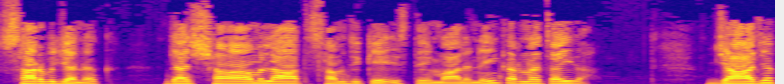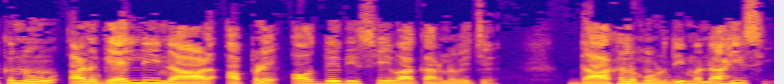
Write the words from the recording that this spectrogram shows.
ਸਰਵਜਨਕ ਜਾਂ ਸ਼ਾਮਲਾਤ ਸਮਝ ਕੇ ਇਸਤੇਮਾਲ ਨਹੀਂ ਕਰਨਾ ਚਾਹੀਦਾ। ਜਾਜਕ ਨੂੰ ਅਣਗਹਿਲੀ ਨਾਲ ਆਪਣੇ ਅਹੁਦੇ ਦੀ ਸੇਵਾ ਕਰਨ ਵਿੱਚ ਦਾਖਲ ਹੋਣ ਦੀ ਮਨਾਹੀ ਸੀ।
